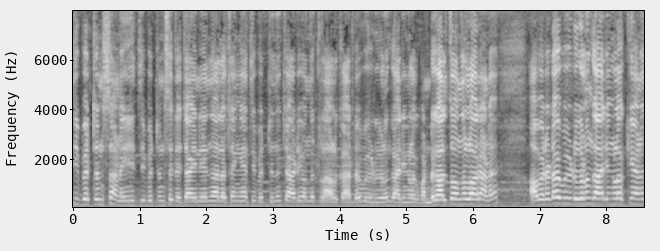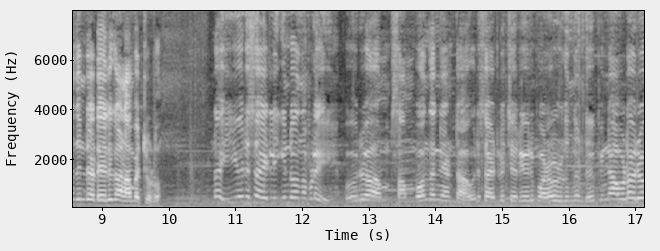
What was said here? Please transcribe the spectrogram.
തിബറ്റൻസ് ആണ്. ഈ തിബറ്റൻസ് ഇല്ലേ? ചൈനയിൽ നിന്ന് അല്ല ചെങ്ങ തിബറ്റിൽ നിന്ന് ചാടി വന്നിട്ടുള്ള ആൾക്കാരുടെ വീടുകളും കാര്യങ്ങളൊക്കെ. പണ്ട് കാലത്ത് വന്നുള്ളവരാണ്. അവരുടെ വീടുകളും കാര്യങ്ങളൊക്കെയാണ് ഇതിന്റെ ഇടയിൽ കാണാൻ പറ്റുള്ളൂ. ഈ ഒരു സൈഡിലേക്ക് വന്നപ്പോഴേ ഒരു സംഭവം തന്നെയാണ് കേട്ടോ ഒരു സൈഡിൽ ചെറിയൊരു പുഴ ഒഴുകുന്നുണ്ട്. പിന്നെ അവിടെ ഒരു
